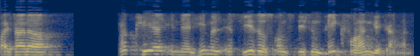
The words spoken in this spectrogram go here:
Bei seiner Rückkehr in den Himmel ist Jesus uns diesen Weg vorangegangen.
